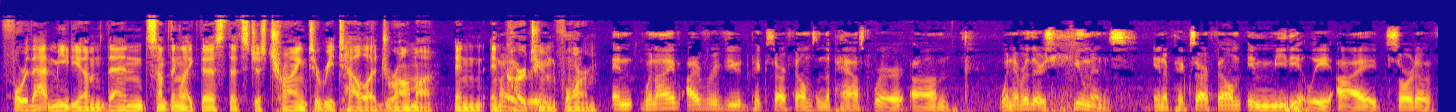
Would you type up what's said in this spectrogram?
for that medium than something like this that's just trying to retell a drama in in I agree. cartoon form. And when I've I've reviewed Pixar films in the past, where um, whenever there's humans in a Pixar film, immediately I sort of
